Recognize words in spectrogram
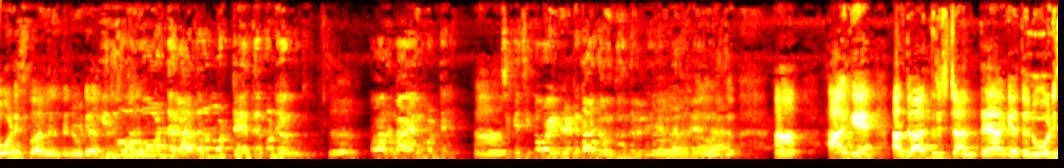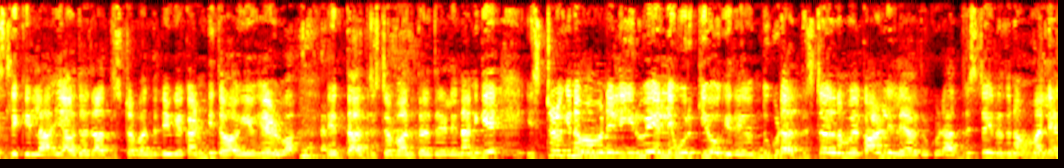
ಓಡಿಸಬಾರ್ದು ಅಂತ ನೋಡಿ ಅದರ ಮೊಟ್ಟೆ ಅಂತ ಮೊಟ್ಟೆ. ಚಿಕ್ಕ ಚಿಕ್ಕ ವೈಟ್ ವೈಟ್. ಹೌದು. ಹಾಗೆ ಅದು ಅದೃಷ್ಟ ಅಂತೆ ಹಾಗೆ ಅದನ್ನು ಓಡಿಸ್ಲಿಕ್ಕಿಲ್ಲ. ಯಾವ್ದಾದ್ರು ಅದೃಷ್ಟ ಬಂದ್ರೆ ನಿಮ್ಗೆ ಖಂಡಿತವಾಗಿಯೂ ಹೇಳುವ. ಎಂತ ಅದೃಷ್ಟ ಬಂತ ಅಂತ ಹೇಳಿ. ನನಗೆ ಇಷ್ಟರೊಳಗೆ ನಮ್ಮ ಮನೆಯಲ್ಲಿ ಇರುವೆಯಲ್ಲಿ ಮುರುಕಿ ಹೋಗಿದೆ. ಒಂದು ಕೂಡ ಅದೃಷ್ಟ ನಮಗೆ ಕಾಣಲಿಲ್ಲ ಯಾವ್ದು ಕೂಡ. ಅದೃಷ್ಟ ಇರೋದು ನಮ್ಮಲ್ಲೇ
